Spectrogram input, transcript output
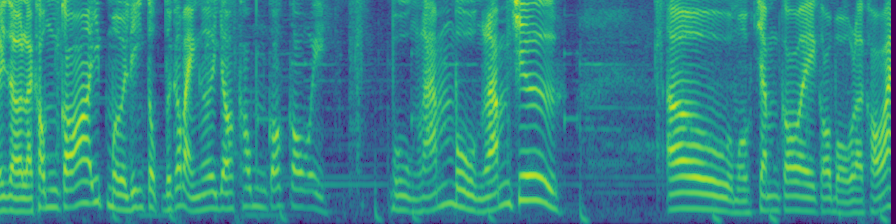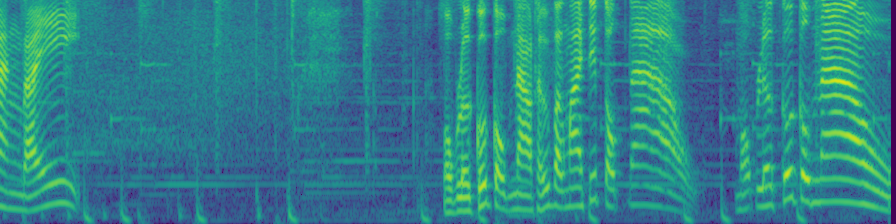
Bây giờ là không có ít 10 liên tục rồi các bạn ơi Do không có coi. Buồn lắm, buồn lắm chứ. Oh, 100 coi coi bộ là khó ăn đấy. Một lượt cuối cùng nào thử vận mai tiếp tục nào. Một lượt cuối cùng nào.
